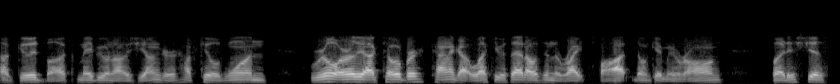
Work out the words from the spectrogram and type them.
a, a good buck. Maybe when I was younger, I've killed one real early October. Kind of got lucky with that. I was in the right spot. Don't get me wrong, but it's just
